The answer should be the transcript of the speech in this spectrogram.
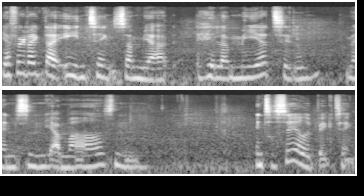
jeg føler ikke, der er én ting, som jeg hælder mere til, men sådan, jeg er meget sådan, interesseret i begge ting.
